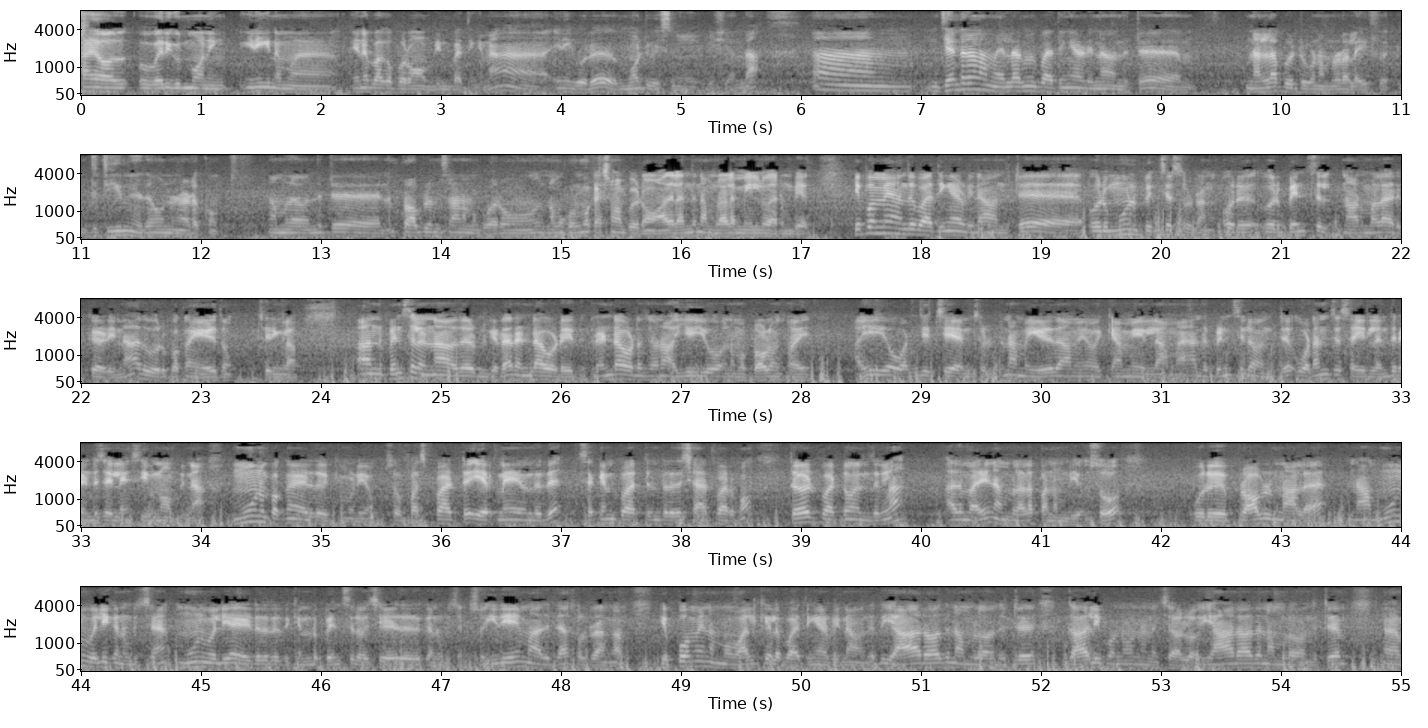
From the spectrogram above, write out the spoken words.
Hi all very good morning இன்றைக்கி நம்ம என்ன பார்க்க போகிறோம் அப்படின்னு பார்த்தீங்கன்னா இன்றைக்கி ஒரு மோட்டிவேஷனல் விஷயந்தான் ஜென்ரலாக நம்ம எல்லாருமே பார்த்தீங்க அப்படின்னா வந்துட்டு நல்லா போயிட்டுருக்கோம் நம்மளோட லைஃப் திடீர்னு ஏதோ ஒன்று நடக்கும். நம்மளை வந்துட்டு ப்ராப்ளம்ஸ்லாம் நமக்கு வரும். நமக்கு ரொம்ப கஷ்டமாக போயிடும். அதுலேருந்து நம்மளால் மீள் வர முடியாது. எப்போவுமே வந்து பார்த்தீங்க அப்படின்னா வந்துட்டு ஒரு மூணு பிக்சர் சொல்கிறாங்க ஒரு ஒரு பென்சில் நார்மலாக இருக்குது அப்படின்னா அது ஒரு பக்கம் எழுதும். சரிங்களா? அந்த பென்சில் என்ன ஆகுது அப்படின்னு கேட்டால் ரெண்டாவோட இது ரெண்டாவோட உடஞ்சோன்னா ஐயோ நம்ம ப்ராப்ளம்ஸ் மாதிரி ஐயோ உடஞ்சிச்சேன்னு சொல்லிட்டு நம்ம எழுதாமையோ வைக்காமையோ இல்லாமல் அந்த பென்சிலை வந்துட்டு உடஞ்ச சைட்லேருந்து ரெண்டு சைட்லையும் சீவணும் அப்படின்னா மூணு பக்கம் எழுத வைக்க முடியும். ஸோ ஃபஸ்ட் பார்ட்டு ஏற்கனவே இருந்தது செகண்ட் பார்ட்டுன்றது ஷார்ப்பாக இருக்கும். தேர்ட் பார்ட்டும் எழுதுக்கலாம். அது மாதிரி நம்மளால் பண்ண முடியும். ஸோ ஒரு ப்ராப்ளம்னால நான் மூணு வழி கண்டுபிடிச்சேன். மூணு வழியாக எழுதுறதுக்கு என்னோட பென்சிலை வச்சு எழுதுறதுக்கு கண்டுபிடிச்சேன். ஸோ இதே மாதிரி தான் சொல்கிறாங்க எப்போவுமே நம்ம வாழ்க்கையில் பார்த்தீங்க அப்படின்னா வந்துட்டு யாராவது நம்மளை வந்துட்டு காலி பண்ணணும்னு நினச்சாலோ யாராவது நம்மளை வந்துட்டு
